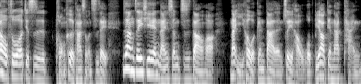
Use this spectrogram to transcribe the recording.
到说就是恐吓他什么之类，让这些男生知道哈，那以后我跟大人最好我不要跟他谈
